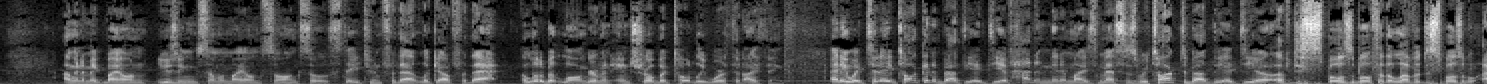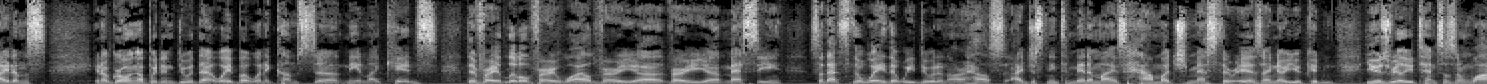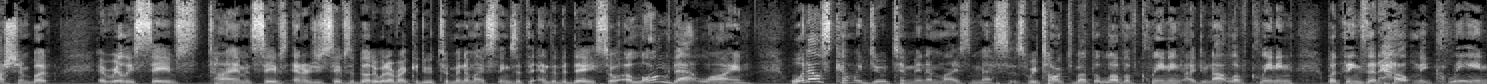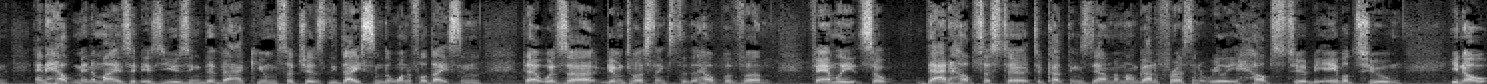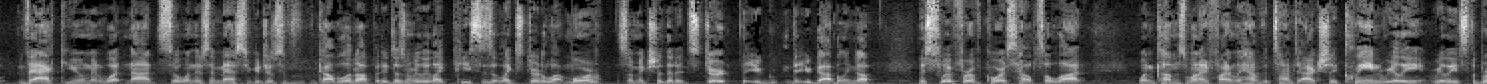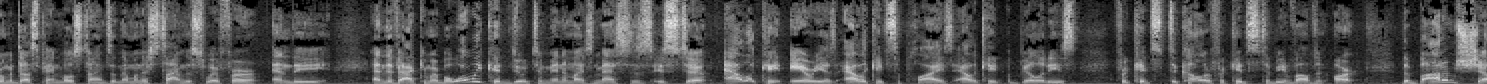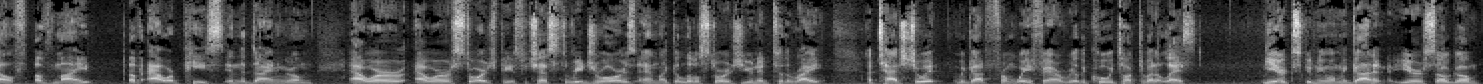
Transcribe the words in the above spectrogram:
I'm going to make my own using some of my own songs. So stay tuned for that. Look out for that. A little bit longer of an intro, but totally worth it, I think. Anyway, today talking about the idea of how to minimize messes. We talked about the idea of disposable for the love of disposable items. You know, growing up we didn't do it that way, but when it comes to me and my kids, they're very little, very wild, very uh, very uh, messy. So that's the way that we do it in our house. I just need to minimize how much mess there is. I know you could use real utensils and wash them, but it really saves time and saves energy, saves ability, whatever I could do to minimize things at the end of the day. So, along that line, what else can we do to minimize messes? We talked about the love of cleaning. I do not love cleaning, but things that help me clean and help minimize it is using the vacuum, such as the Dyson, the wonderful Dyson that was uh, given to us thanks to the help of um, family. So, that helps us to, to cut things down. My mom got it for us, and it really helps to be able to you know, vacuum and whatnot. So when there's a mess, you could just gobble it up. But it doesn't really like pieces; it likes dirt a lot more. So make sure that it's dirt that you're that you're gobbling up. The Swiffer, of course, helps a lot when comes when I finally have the time to actually clean. Really, really, it's the broom and dustpan most times. And then when there's time, the Swiffer and the and the vacuumer. But what we could do to minimize messes is to allocate areas, allocate supplies, allocate abilities for kids to color, for kids to be involved in art the bottom shelf of my of our piece in the dining room, our our storage piece, which has three drawers and like a little storage unit to the right attached to it. We got from Wayfair, really cool. We talked about it last year, excuse me, when we got it a year or so ago.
